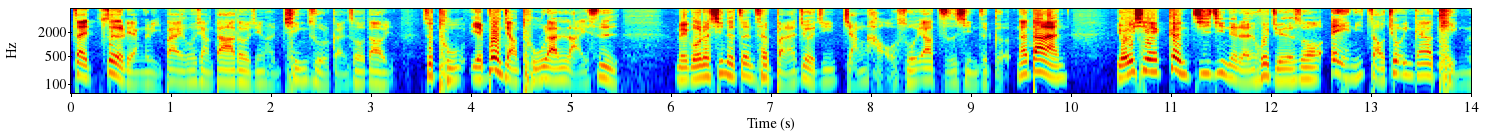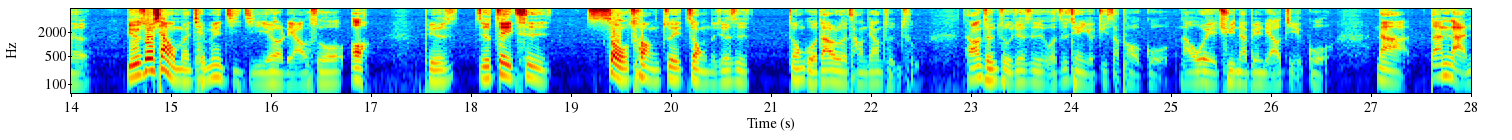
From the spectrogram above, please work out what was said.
在这两个礼拜，我想大家都已经很清楚的感受到，是突也不能讲突然来，是。美国的新的政策本来就已经讲好说要执行这个，那当然有一些更激进的人会觉得说，哎，你早就应该要停了。比如说像我们前面几集也有聊说，哦，比如就这次受创最重的就是中国大陆的长江存储，长江存储就是我之前有去 support 过，然后我也去那边了解过。那当然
